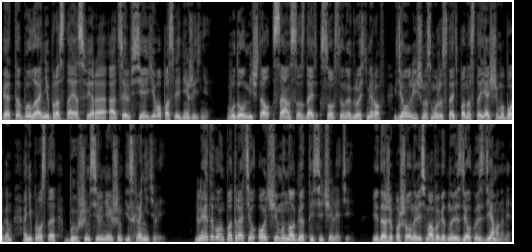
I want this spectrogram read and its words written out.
Это была не простая сфера, а цель всей его последней жизни. Вудол мечтал сам создать собственную гроздь миров, где он лично сможет стать по-настоящему богом, а не просто бывшим сильнейшим из хранителей. Для этого он потратил очень много тысячелетий и даже пошел на весьма выгодную сделку с демонами.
